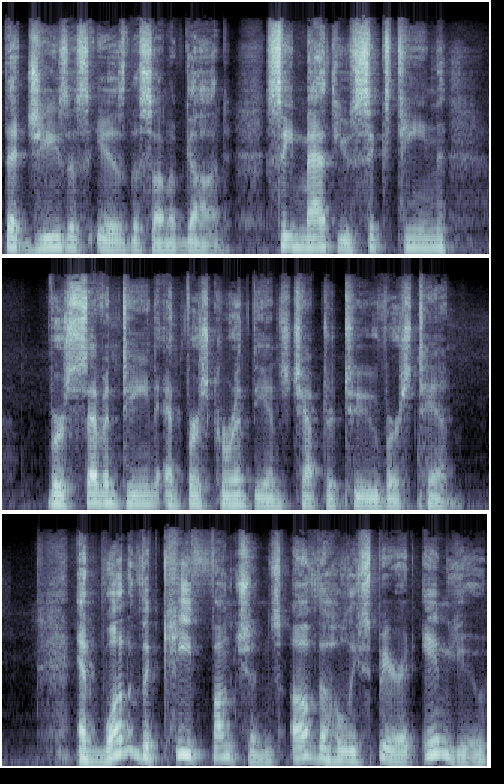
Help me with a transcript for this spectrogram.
that Jesus is the Son of God. See Matthew 16, verse 17 and 1 Corinthians chapter 2 verse 10. And one of the key functions of the Holy Spirit in you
